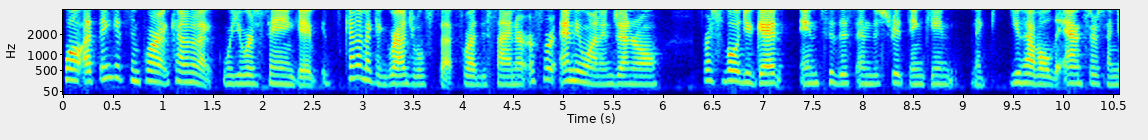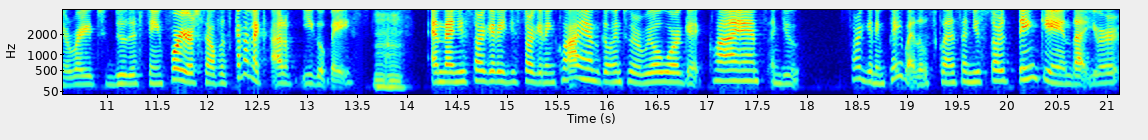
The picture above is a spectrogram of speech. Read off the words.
Well, I think it's important, kind of like what you were saying, Gabe. It's kind of like a gradual step for a designer or for anyone in general. First of all, you get into this industry thinking like you have all the answers and you're ready to do this thing for yourself. It's kind of like out of ego base. mm-hmm. And then you start getting you start getting clients, go into a real world, get clients, and you start getting paid by those clients, and you start thinking that you're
